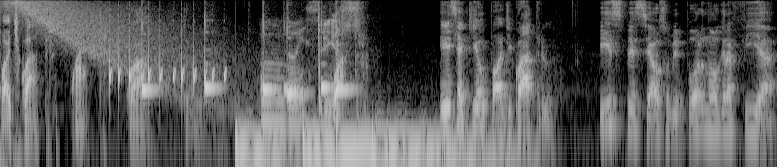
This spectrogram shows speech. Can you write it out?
Pode quatro. Quatro. Quatro. Um, dois. Três. Quatro. Esse aqui é o Pod 4. Especial sobre pornografia.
